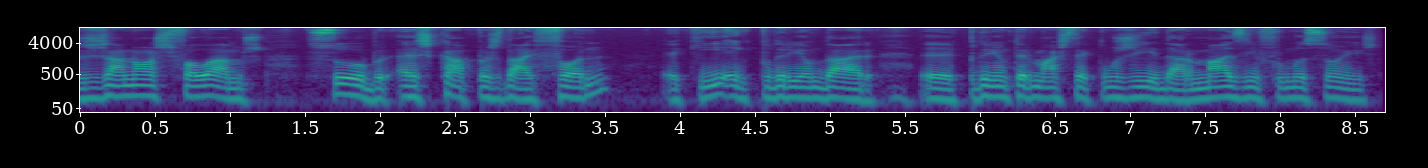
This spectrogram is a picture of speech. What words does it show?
já nós falámos sobre as capas da iPhone, aqui, em que poderiam dar, eh, poderiam ter mais tecnologia e dar mais informações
